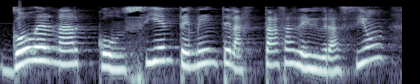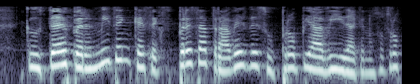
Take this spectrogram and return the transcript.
gobernar conscientemente las tasas de vibración que ustedes permiten que se exprese a través de su propia vida, que nosotros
